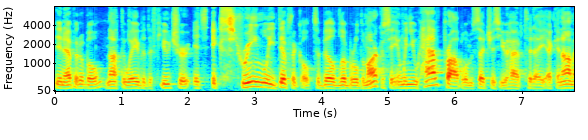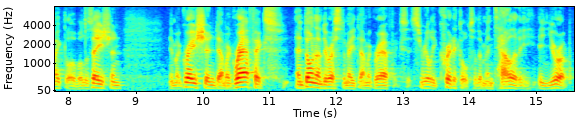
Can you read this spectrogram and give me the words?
inevitable, not the wave of the future. It's extremely difficult to build liberal democracy. And when you have problems such as you have today economic, globalization, immigration, demographics, and don't underestimate demographics, it's really critical to the mentality in Europe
